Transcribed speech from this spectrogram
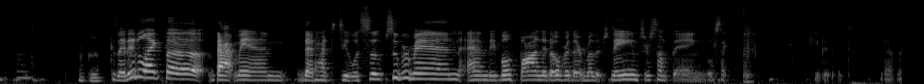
That's what I'm saying. Okay. Because I didn't like the Batman that had to deal with Su- Superman, and they both bonded over their mother's names or something. It was like, pff, hated it. Whatever.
